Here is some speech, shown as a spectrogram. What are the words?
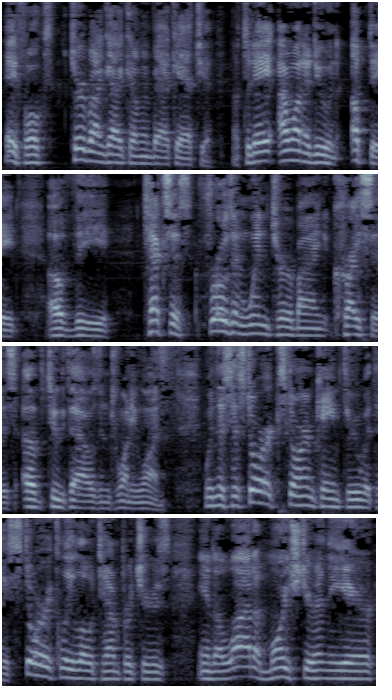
Hey folks, Turbine Guy coming back at you. Now today I want to do an update of the Texas frozen wind turbine crisis of 2021 when this historic storm came through with historically low temperatures and a lot of moisture in the air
